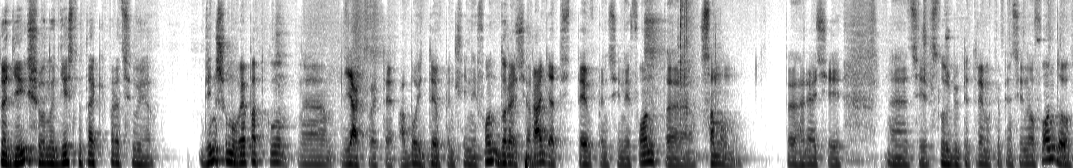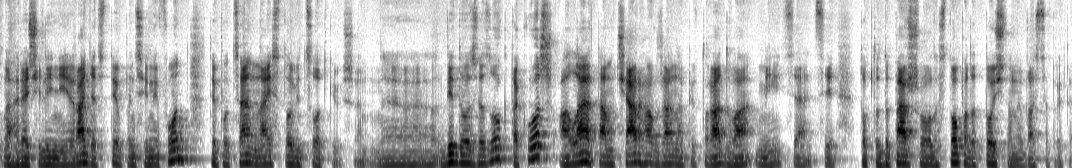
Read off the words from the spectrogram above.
Надіюсь, що воно дійсно так і працює. В іншому випадку, е, як пройти? Або йти в пенсійний фонд. До речі, радять йти в пенсійний фонд е, самому. При гарячій служби службі підтримки пенсійного фонду на гарячій лінії радять ти в пенсійний фонд. Типу, це най 100% ще. Е, відеозв'язок також, але там черга вже на півтора-два місяці. Тобто до 1 листопада точно не вдасться прийти.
